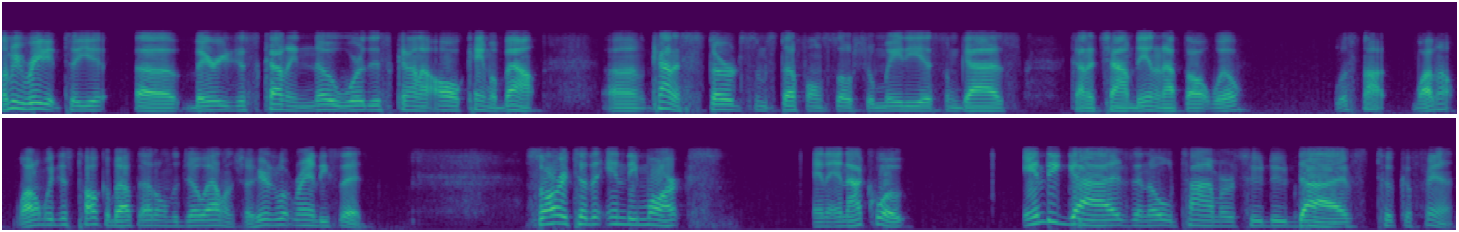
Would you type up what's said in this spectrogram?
Let me read it to you, uh, Barry, just kind of know where this kind of all came about. Uh, kind of stirred some stuff on social media. Some guys kind of chimed in, and I thought, well, let's not. Why don't Why don't we just talk about that on the Joe Allen show? Here's what Randy said. Sorry to the indie marks, and and I quote: Indie guys and old timers who do dives took offense.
